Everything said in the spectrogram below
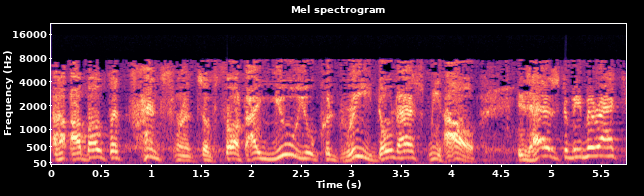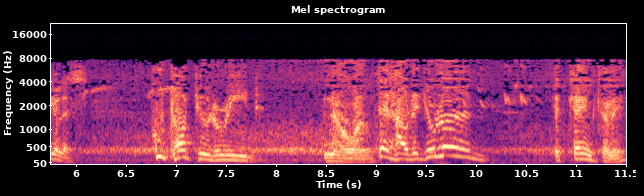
uh, about the transference of thought. I knew you could read. Don't ask me how. It has to be miraculous. Who taught you to read? No one. Then how did you learn? It came to me.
